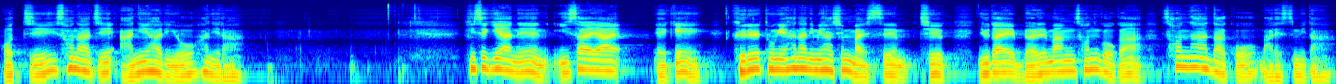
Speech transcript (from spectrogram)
어찌 선하지 아니하리요 하니라. 히스기야는 이사야에게 그를 통해 하나님이 하신 말씀, 즉 유다의 멸망 선고가 선하다고 말했습니다.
